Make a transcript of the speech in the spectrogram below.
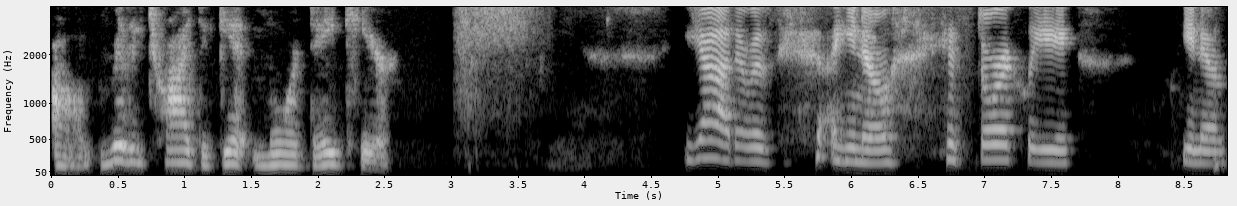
um, really tried to get more daycare yeah, there was, you know, historically, you know,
